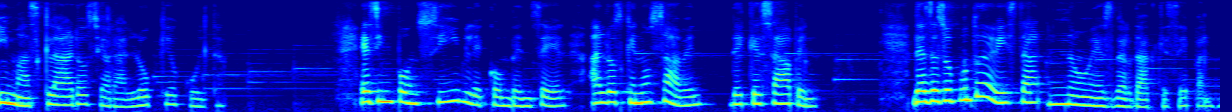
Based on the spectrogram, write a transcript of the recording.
y más claro se hará lo que oculta. Es imposible convencer a los que no saben de que saben. Desde su punto de vista, no es verdad que sepan.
